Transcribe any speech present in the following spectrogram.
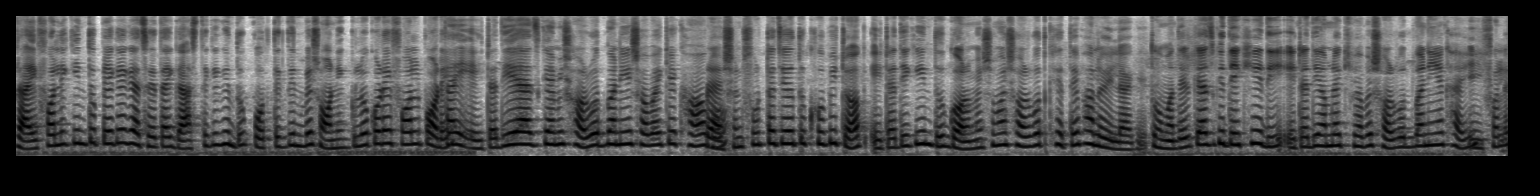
প্রায় ফলই কিন্তু পেকে গেছে, তাই গাছ থেকে কিন্তু প্রত্যেকদিন বেশ অনেকগুলো করে ফল পড়ে। তাই এইটা দিয়ে আজকে আমি শরবত বানিয়ে সবাইকে খাওয়াবো। প্যাশন ফুডটা যেহেতু খুবই টক, এটা দিয়ে কিন্তু গরমের সময় শরবত খেতে ভালোই লাগে। তোমাদেরকে আজকে দেখিয়ে দিই, এটা দিয়ে আমরা কীভাবে শরবত বানিয়ে খাই। এই ফলে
